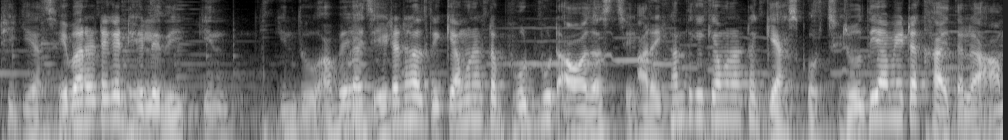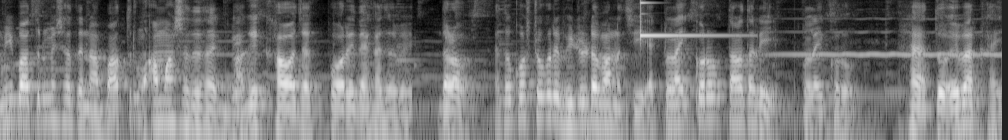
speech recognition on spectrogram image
ঠিকই আছে। এবার এটাকে ঢেলে দিই কিন্তু কিন্তু আবে গাইজ এটা ঢালতে কেমন একটা ভুট ভুট আওয়াজ আসছে। আর এখান থেকে কেমন একটা গ্যাস করছে। যদি আমি এটা খাই, তাহলে আমি বাথরুমের সাথে না, বাথরুম আমার সাথে থাকবে। আগে খাওয়া যাক, পরে দেখা যাবে। দাঁড়াও, এত কষ্ট করে ভিডিওটা বানাচ্ছি, একটা লাইক করো, তাড়াতাড়ি একটা লাইক করো। হ্যাঁ তো এবার খাই।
